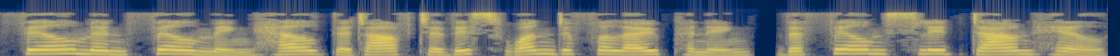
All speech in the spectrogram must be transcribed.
Film and Filming held that after this wonderful opening, the film slid downhill,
